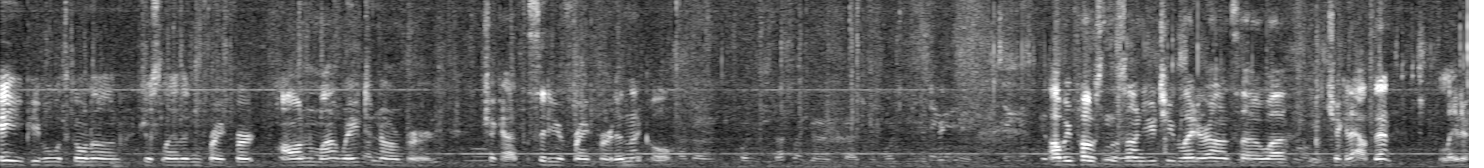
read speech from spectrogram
Hey people, what's going on? Just landed in Frankfurt on my way to Nuremberg. Check out the city of Frankfurt, isn't that cool? I'll be posting this on YouTube later on, so uh, you can check it out then. Later.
